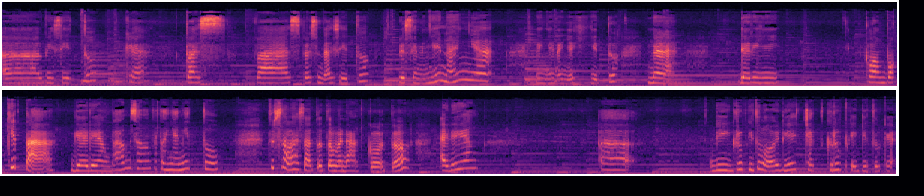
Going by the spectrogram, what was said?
uh, habis itu kayak pas pas presentasi itu dosennya nanya nanya-nanya gitu. Nah dari kelompok kita gak ada yang paham sama pertanyaan itu. Terus salah satu temen aku tuh ada yang uh, di grup gitu loh dia chat grup kayak gitu kayak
